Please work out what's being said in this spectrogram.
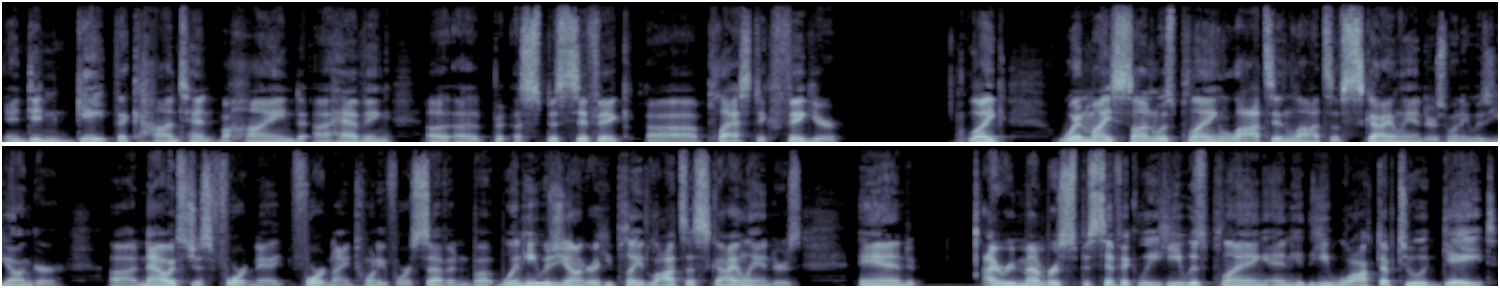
and didn't gate the content behind uh, having a, a, a specific uh, plastic figure. Like when my son was playing lots and lots of Skylanders when he was younger, uh, now it's just Fortnite, Fortnite 24 7. But when he was younger, he played lots of Skylanders. And I remember specifically he was playing and he, he walked up to a gate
